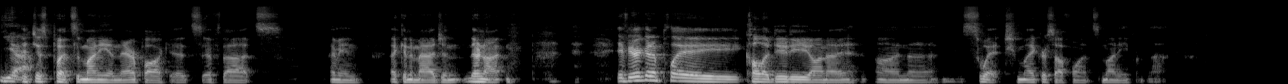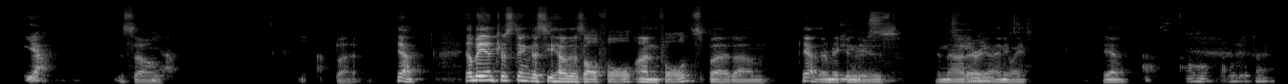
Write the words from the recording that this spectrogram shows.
Yeah. it just puts the money in their pockets if that's I mean, I can imagine they're not if you're going to play Call of Duty on a on a Switch, Microsoft wants money from that. Yeah. So Yeah. but yeah, it'll be interesting to see how this all full unfolds, but um yeah, they're making Years. news in that area anyway. Yeah. Oh, have a good time.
